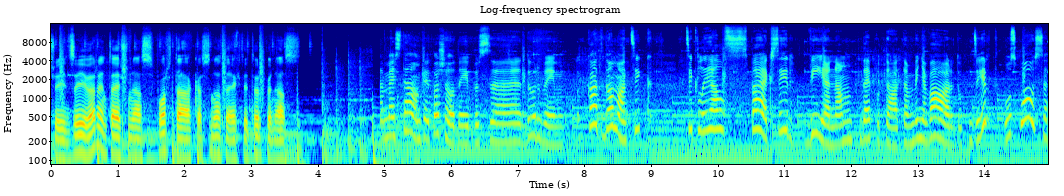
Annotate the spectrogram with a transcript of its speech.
šī dzīve orientēšanās sportā, kas noteikti turpinās. Mēs stāvam pie pašvaldības eh, durvīm. Kā tu domā, cik, cik liels spēks ir vienam deputātam viņa vārdu dzird, uzklausa,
